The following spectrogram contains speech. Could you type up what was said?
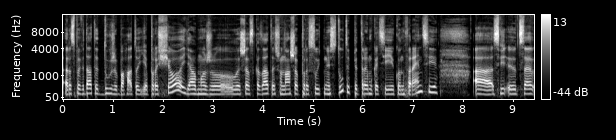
розповідати дуже багато є про що. Я можу лише сказати, що наша присутність тут і підтримка цієї конференції. а, Це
